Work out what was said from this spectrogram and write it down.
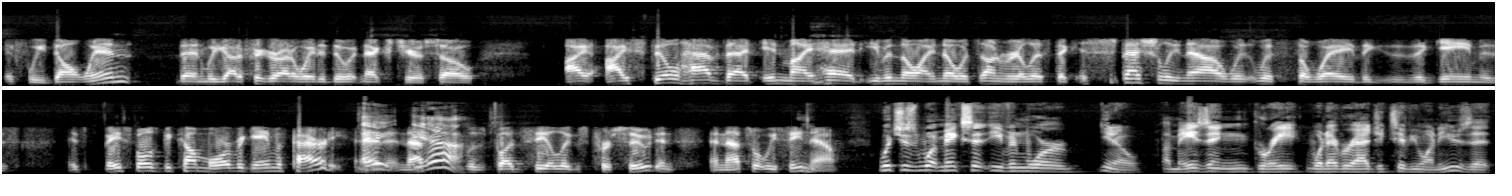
if we don't win, then we got to figure out a way to do it next year. So I I still have that in my head, even though I know it's unrealistic, especially now with with the way the the game is. It's baseball's become more of a game of parity, and, Hey, and that yeah. was Bud Selig's pursuit, and and that's what we see now. which is what makes it even more you know amazing great whatever adjective you want to use it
